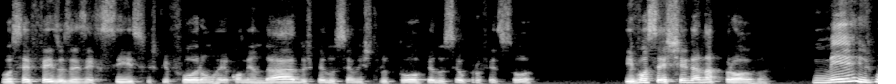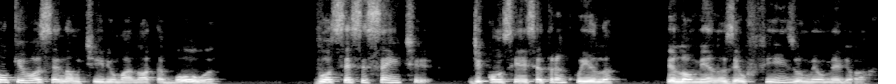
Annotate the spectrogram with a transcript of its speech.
você fez os exercícios que foram recomendados pelo seu instrutor, pelo seu professor, e você chega na prova, mesmo que você não tire uma nota boa, você se sente de consciência tranquila. Pelo menos eu fiz o meu melhor,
